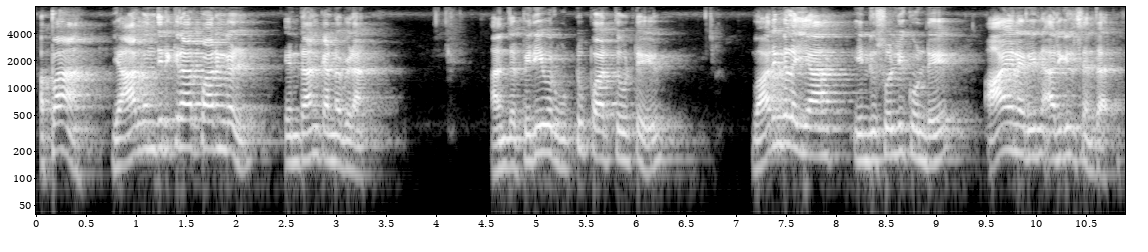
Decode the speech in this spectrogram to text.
அப்பா யார் வந்திருக்கிறார் பாருங்கள் என்றான் கண்ணபிரான். அந்த பெரியவர் உட்டு பார்த்துவிட்டு வாருங்கள் ஐயா என்று சொல்லிக்கொண்டு ஆயனரின் அருகில் சென்றார்.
